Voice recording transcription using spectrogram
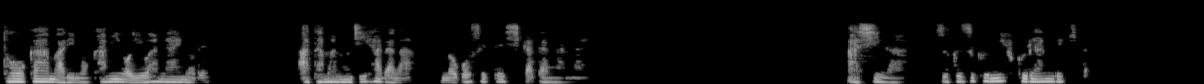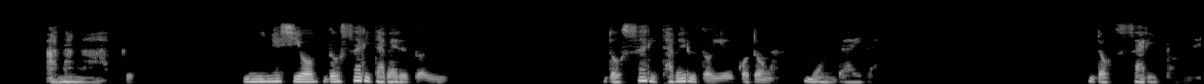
十日余りも髪を言わないので、頭の地肌がのぼせて仕方がない。足がずくずくに膨らんできた。穴が開く。麦飯をどっさり食べるといい。どっさり食べるということが問題だ。どっさりとね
